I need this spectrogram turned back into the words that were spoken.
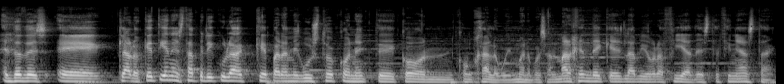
Entonces, eh, claro, ¿qué tiene esta película que para mi gusto conecte con, con Halloween? Bueno, pues al margen de que es la biografía de este cineasta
